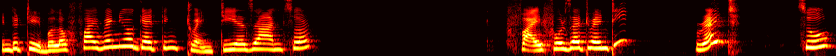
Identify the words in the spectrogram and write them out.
in the table of 5 when you are getting 20 as an answer. 5 fours are 20, right? So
